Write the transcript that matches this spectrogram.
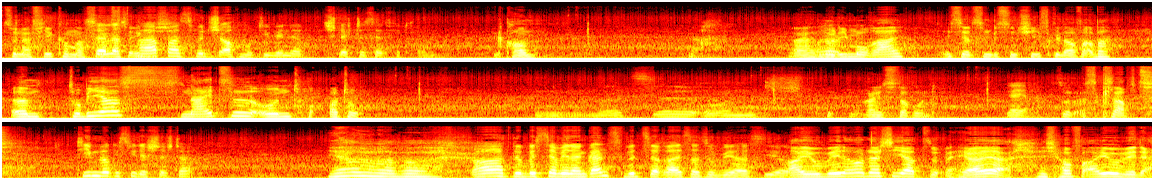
zu einer 4,5. Sellers denke ich. Papas würde ich auch motivieren, der hat schlechtes Selbstvertrauen. Komm. Ach. Äh, nur die Moral ist jetzt ein bisschen schief gelaufen, aber ähm, Tobias, Neitzel und Otto. Netzel und. Eins darunter. Ja, ja. So, das klappt. Teamwork ist wieder schlechter. Ja, aber Ah, du bist ja wieder ein ganz Witzereißer, Tobias. Hier. Ayurveda oder Shiatsu? Ja, ja, ich hoffe Ayurveda.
